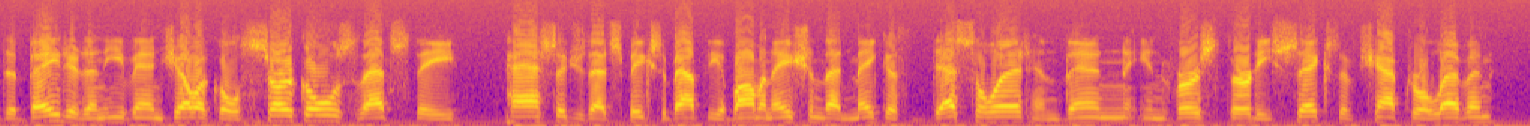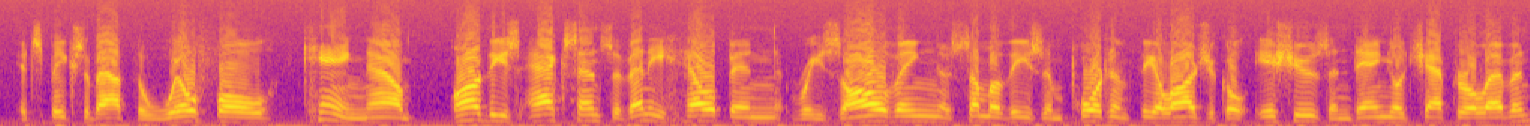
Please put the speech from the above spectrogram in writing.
debated in evangelical circles. That's the passage that speaks about the abomination that maketh desolate. And then in verse 36 of chapter 11, it speaks about the willful king. Now, are these accents of any help in resolving some of these important theological issues in Daniel chapter 11?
